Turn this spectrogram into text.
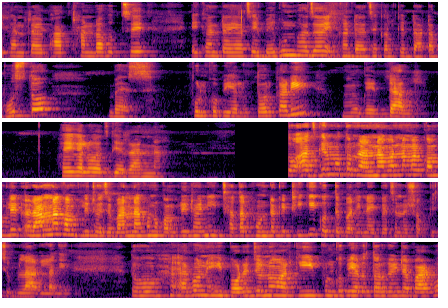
এখানটায় ভাত ঠান্ডা হচ্ছে, এখানটায় আছে বেগুন ভাজা, এখানটায় আছে কালকের ডাটা পোস্ত। ব্যাস, ফুলকপি আলুর তরকারি, মুগের ডাল। হয়ে গেল আজকের রান্না। তো আজকের মতন রান্না বান্না আমার কমপ্লিট রান্না কমপ্লিট হয়েছে, বান্না এখনও কমপ্লিট হয়নি, ছাতার ফোনটাকে ঠিকই করতে পারি না এই পেছনে সব কিছু ব্লার লাগে। তো এখন এই বরের জন্য আর কি ফুলকপি আলুর তরকারিটা বাড়বো,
